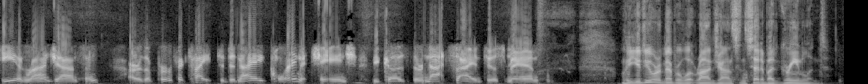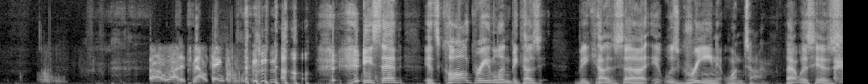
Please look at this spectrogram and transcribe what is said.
he and Ron Johnson are the perfect height to deny climate change because they're not scientists, man. Well, you do remember what Ron Johnson said about Greenland. Uh, what? It's melting? no. He said it's called Greenland because, because uh, it was green at one time. That was his.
